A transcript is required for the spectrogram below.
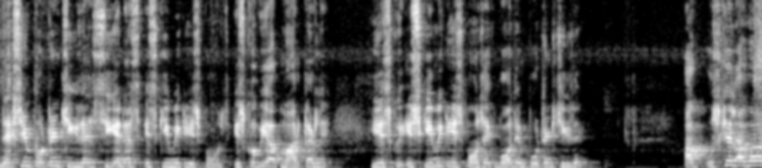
नेक्स्ट इंपॉर्टेंट चीज़ है C N S ischaemic response इसको भी आप मार्क कर लें। ये स्कीमिक रिस्पॉन्स एक बहुत इंपॉर्टेंट चीज़ है। अब उसके अलावा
